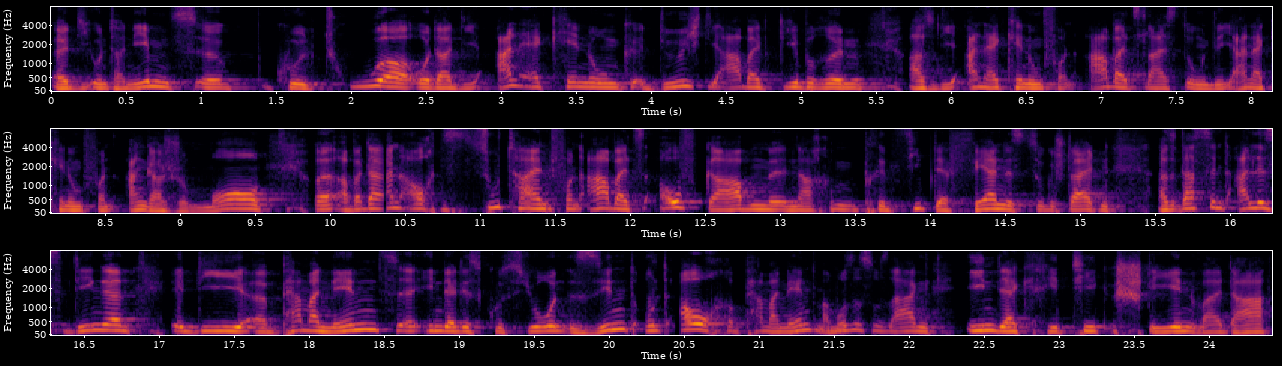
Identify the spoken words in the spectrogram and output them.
äh, die Unternehmenskultur oder die Anerkennung durch die Arbeitgeberin, also die Anerkennung von Arbeitsleistungen, die Anerkennung von Engagement, aber dann auch das Zuteilen von Arbeitsaufgaben nach dem Prinzip der Fairness zu gestalten. Also das sind alles Dinge, die äh, permanent äh, in der Diskussion sind und auch permanent, man muss es so sagen, in der Kritik stehen, weil da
